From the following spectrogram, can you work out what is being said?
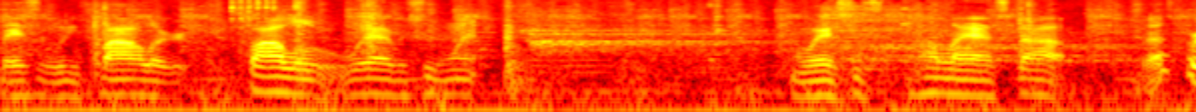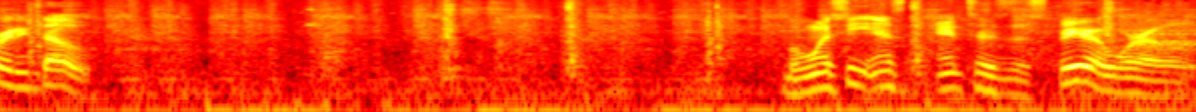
basically followed followed wherever she went. Where she's her last stop. That's pretty dope. But when she enters the spirit world,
